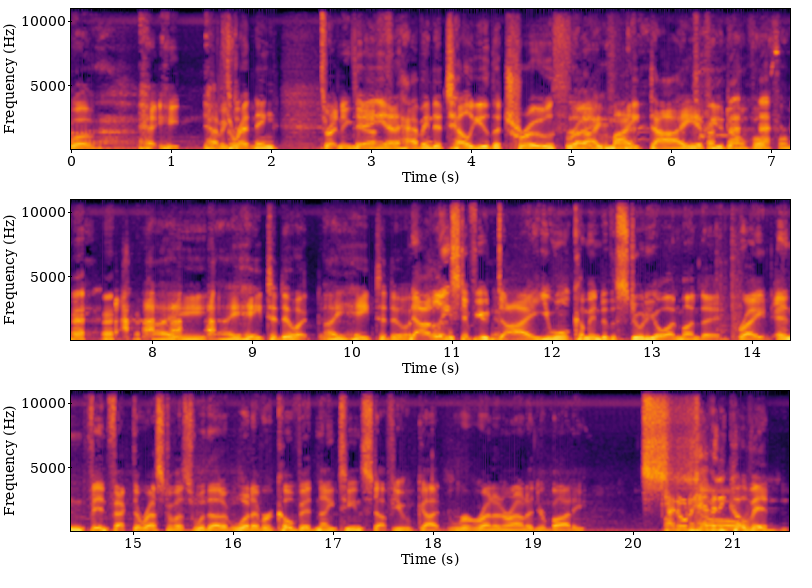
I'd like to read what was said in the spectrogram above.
well, ha- hate having threatening, to, threatening death. yeah, having to tell you the truth that I might die if you don't vote for me. I I hate to do it. I hate to do it. Now, at but- least if you die, you won't come into the studio on Monday, right? And f- infect the rest of us with uh, whatever COVID 19 stuff you've got r- running around in your body. I don't have any COVID.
